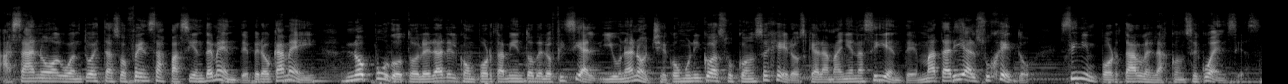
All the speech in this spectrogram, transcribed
Asano aguantó estas ofensas pacientemente, pero Kamei no pudo tolerar el comportamiento del oficial y una noche comunicó a sus consejeros que a la mañana siguiente mataría al sujeto sin importarles las consecuencias.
